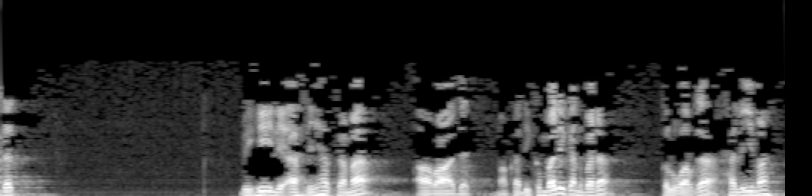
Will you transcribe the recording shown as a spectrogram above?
adat bihi li ahliha kama aradat. Maka dikembalikan kepada keluarga Halimah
